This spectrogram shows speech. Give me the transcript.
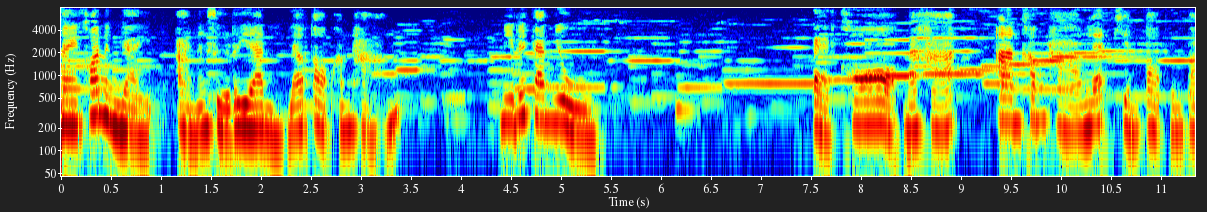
ในข้อหนึ่งใหญ่อ่านหนังสือเรียนแล้วตอบคำถาม มีด้วยกันอยู่ 8 ข้อนะคะ อ่านคำถามและเขียนตอบลงไป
